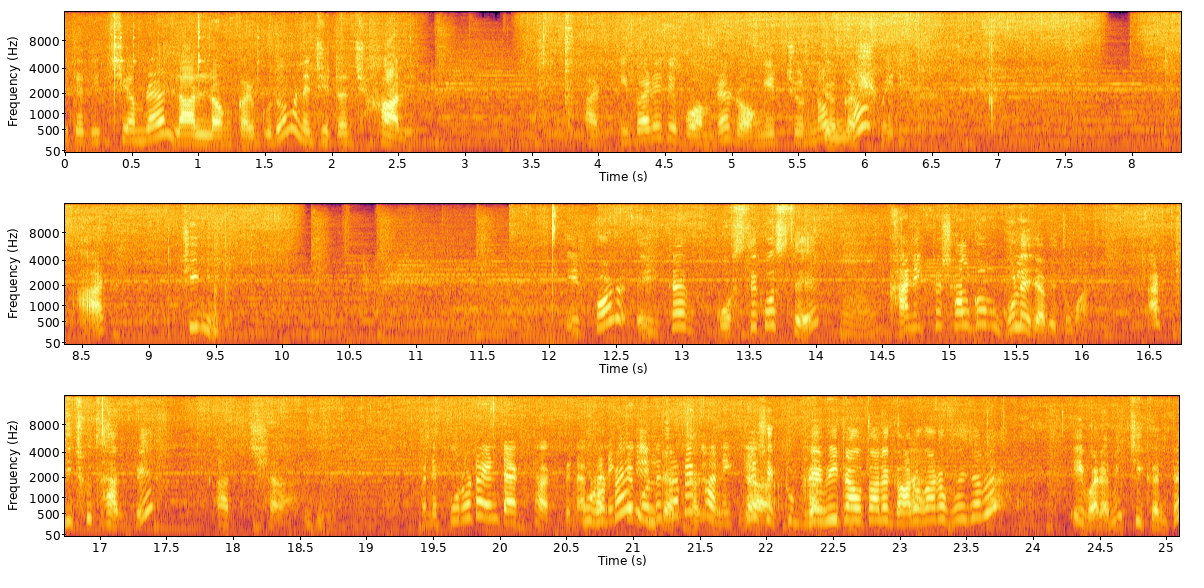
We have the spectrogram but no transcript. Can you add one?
এটা দিচ্ছি আমরা লাল লঙ্কার গুঁড়ো মানে যেটা ঝাল। আর এবারে দেবো আমরা রঙের জন্য জন্য? কাশ্মীরি। আর চিনি। এরপর এইটা কষতে কষতে খানিকটা শালগম গলে যাবে তোমার। আর কিছু থাকবে। আচ্ছা। মানে পুরোটা ইনট্যাক্ট থাকবে না খানিকটা গলে যাবে খানিকটা একটু গ্রেভিটাও তাহলে গাঢ় গাঢ় হয়ে যাবে। এবার আমি চিকেনটা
